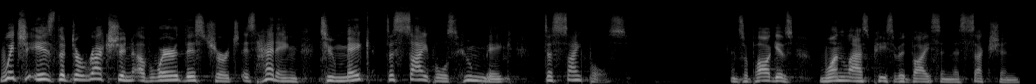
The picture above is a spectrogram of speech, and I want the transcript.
which is the direction of where this church is heading to make disciples who make disciples. And so Paul gives one last piece of advice in this section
